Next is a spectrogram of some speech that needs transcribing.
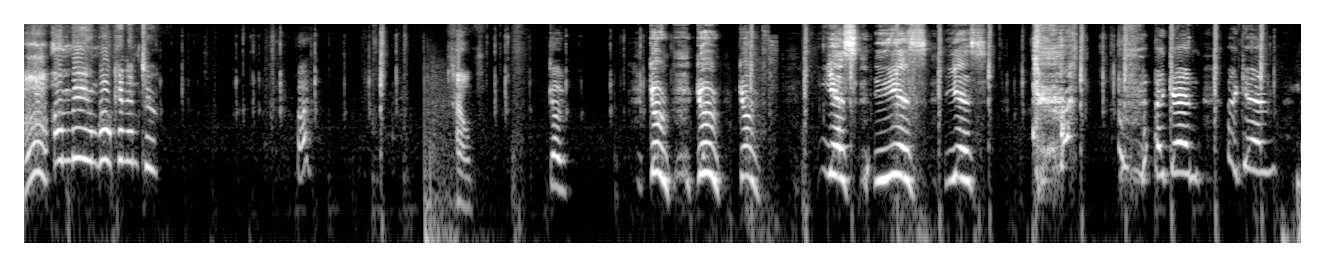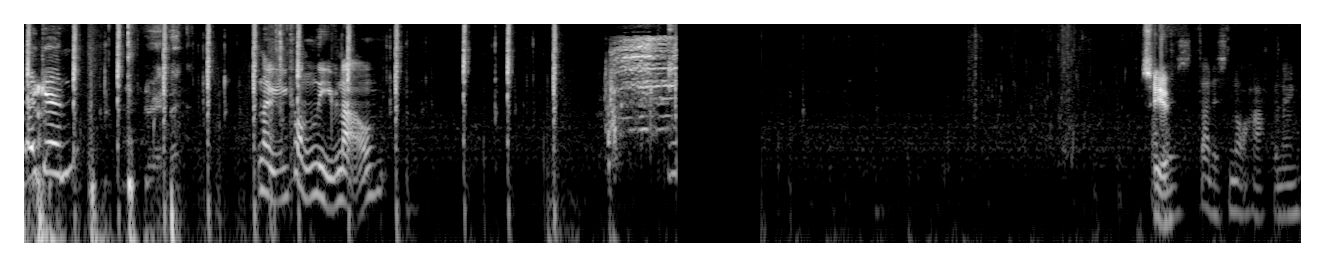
I'm being broken into! What? Help. Go! Go! Go! Go! Yes! Yes! Yes! again! Again! Again! No, you can't leave now. See you. That is, that is not happening.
